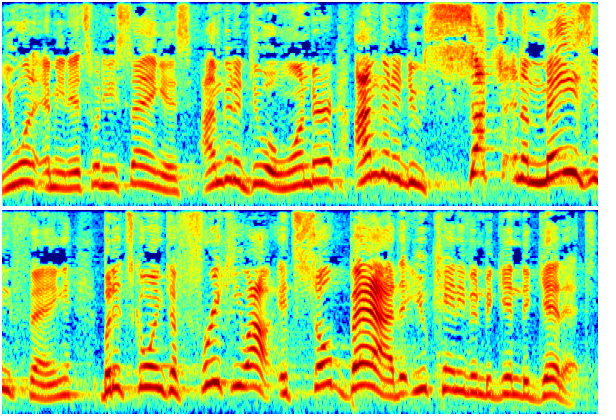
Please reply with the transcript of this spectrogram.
You want, I mean, it's what he's saying is, I'm going to do a wonder. I'm going to do such an amazing thing, but it's going to freak you out. It's so bad that you can't even begin to get it.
